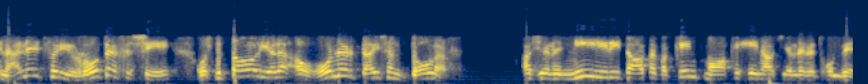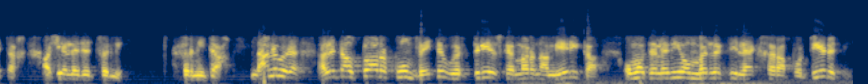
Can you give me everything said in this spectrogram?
en hulle het vir die rotte gesê ons betaal julle 'n 100 000 dollar as julle nie hierdie data bekend maak en as julle dit onwettig, as julle dit vernietig vernietig. In ander woorde, hulle het al klaar 'n klomp wette oortree skimmer in Amerika omdat hulle nie onmiddellik die lek gerapporteer het nie.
